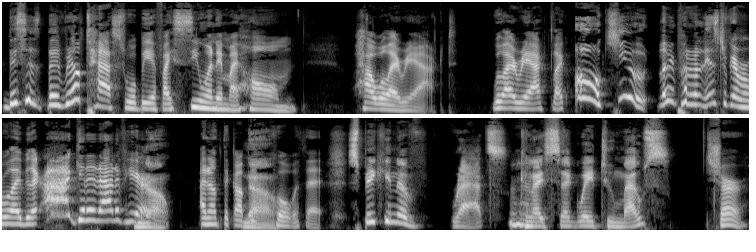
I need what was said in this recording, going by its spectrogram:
this is the real test will be if I see one in my home, how will I react? Will I react like, oh, cute. Let me put it on Instagram or will I be like, ah, get it out of here? No. I don't think I'll No. be cool with it. Speaking of rats, Mm-hmm. can I segue to mouse? Sure.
